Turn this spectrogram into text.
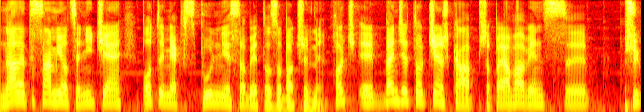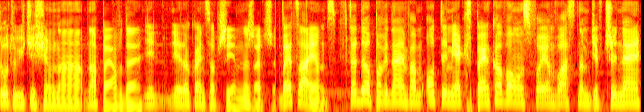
no ale to sami ocenicie po tym, jak wspólnie sobie to zobaczymy. Choć y, będzie to ciężka przeprawa, więc y, przygotujcie się na naprawdę nie, nie do końca przyjemne rzeczy. Wracając, wtedy opowiadałem wam o tym, jak sprankował on swoją własną dziewczynę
